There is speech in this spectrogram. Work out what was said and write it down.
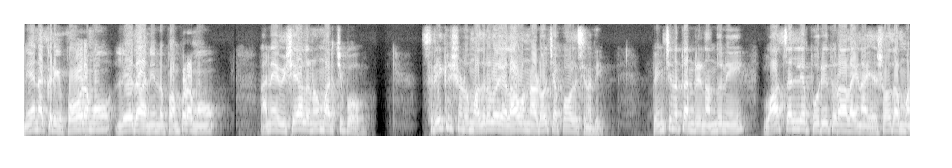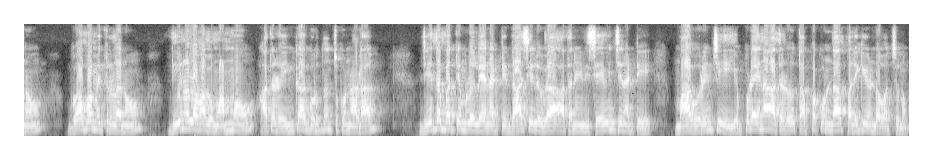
నేనక్కడికి పోవడము లేదా నిన్ను పంపడము అనే విషయాలను మర్చిపో. శ్రీకృష్ణుడు మధురలో ఎలా ఉన్నాడో చెప్పవలసినది. పెంచిన తండ్రి నందుని వాత్సల్య పూరితురాలైన యశోదమ్మను గోపమిత్రులను దీనుల మగు మమ్ము అతడు ఇంకా గుర్తుంచుకున్నాడా? జీతభత్యములు లేనట్టి దాసీలుగా అతనిని సేవించినట్టి మా గురించి ఎప్పుడైనా అతడు తప్పకుండా పలికి ఉండవచ్చును.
